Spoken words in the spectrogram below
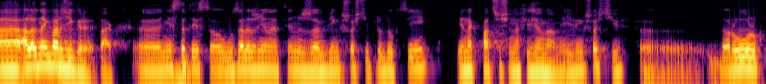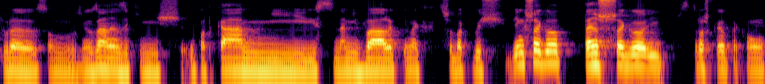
ale najbardziej gry, tak. E, Niestety jest to uzależnione tym, że w większości produkcji jednak patrzy się na fizjonomię i w większości w, do ról, które są związane z jakimiś upadkami, scenami walk, jednak trzeba kogoś większego, tęższego i z troszkę taką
